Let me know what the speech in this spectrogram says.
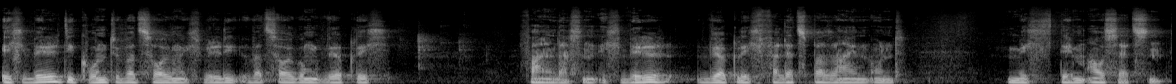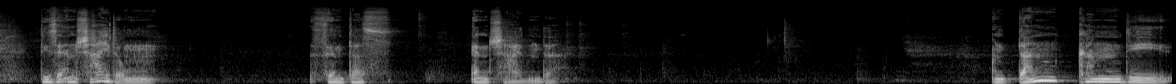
Ich will die Grundüberzeugung, ich will die Überzeugung wirklich fallen lassen. Ich will wirklich verletzbar sein und mich dem aussetzen. Diese Entscheidungen sind das Entscheidende. Und dann kann die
